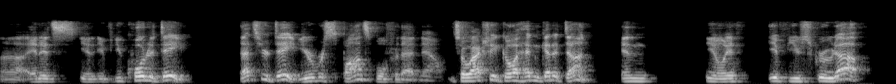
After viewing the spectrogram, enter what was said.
Uh, and it's if you quote a date, that's your date. You're responsible for that now. So actually, go ahead and get it done. And you know if if you screwed up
